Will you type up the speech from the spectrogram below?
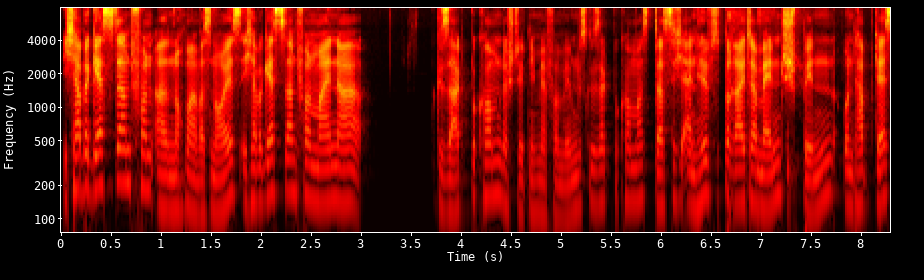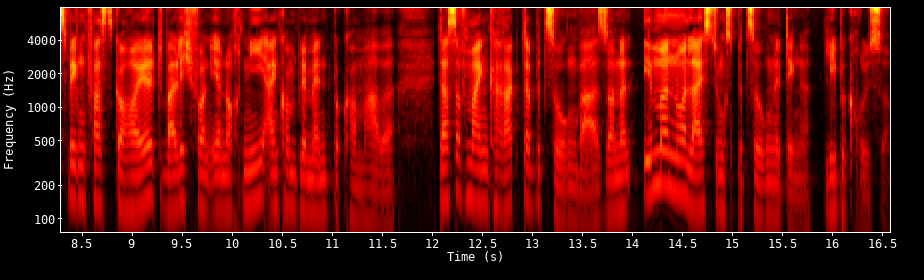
Ich habe gestern von, also nochmal was Neues, ich habe gestern von meiner gesagt bekommen, da steht nicht mehr von wem du es gesagt bekommen hast, dass ich ein hilfsbereiter Mensch bin und habe deswegen fast geheult, weil ich von ihr noch nie ein Kompliment bekommen habe, das auf meinen Charakter bezogen war, sondern immer nur leistungsbezogene Dinge. Liebe Grüße.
